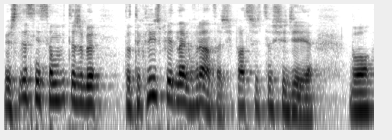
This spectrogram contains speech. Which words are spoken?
Wiesz, to jest niesamowite, żeby do tych liczb jednak wracać i patrzeć, co się dzieje, bo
